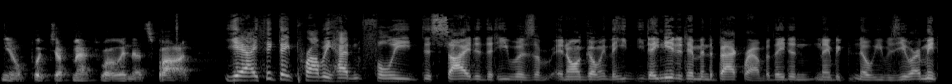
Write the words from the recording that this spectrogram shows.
you know, put Jeff Maxwell in that spot. Yeah, I think they probably hadn't fully decided that he was a, an ongoing. They, they needed him in the background, but they didn't maybe know he was you. I mean,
